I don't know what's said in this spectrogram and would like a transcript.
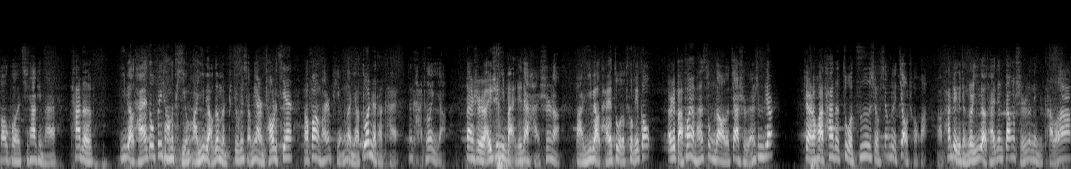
包括其他品牌，它的。仪表台都非常的平啊，仪表根本就跟小面上朝着天，然后方向盘是平的，你要端着它开，跟卡车一样。但是 H 一百这代海狮呢，把仪表台做的特别高，而且把方向盘送到了驾驶员身边儿，这样的话它的坐姿是相对轿车化啊，它这个整个仪表台跟当时的那个卡罗拉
